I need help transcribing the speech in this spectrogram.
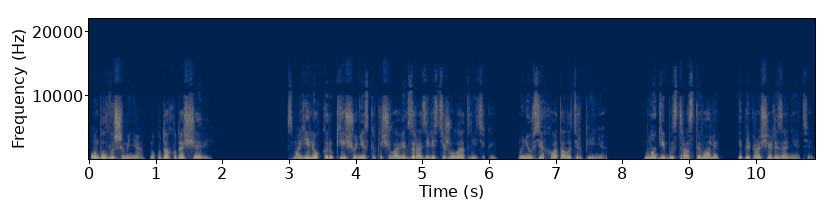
Он был выше меня, но куда худощавей. С моей легкой руки еще несколько человек заразились тяжелой атлетикой, но не у всех хватало терпения. Многие быстро остывали и прекращали занятия.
